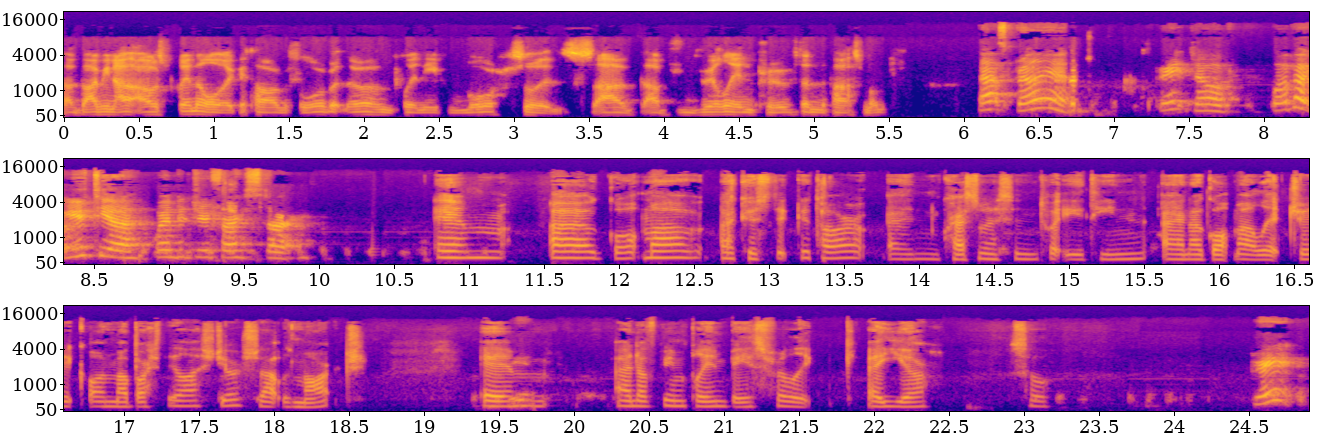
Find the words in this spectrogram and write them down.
I, I mean I, I was playing a lot of guitar before, but now I'm playing even more. So it's I've I've really improved in the past month. That's brilliant. Great job. What about you, Tia? When did you first start? Um, I got my acoustic guitar in Christmas in 2018, and I got my electric on my birthday last year, so that was March. Um, and I've been playing bass for like a year. So, Great.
